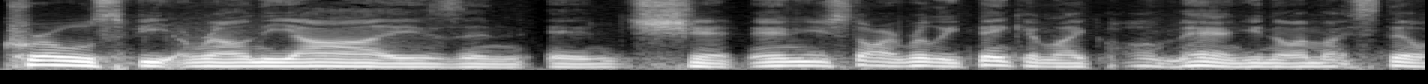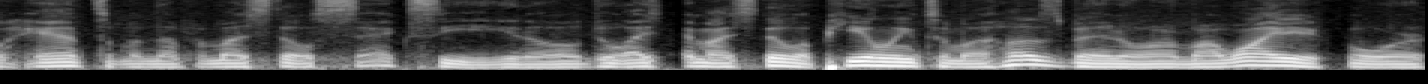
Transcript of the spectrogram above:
crow's feet around the eyes and, and shit. And you start really thinking like, oh man, you know, am I still handsome enough? Am I still sexy? You know, do I am I still appealing to my husband or my wife or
